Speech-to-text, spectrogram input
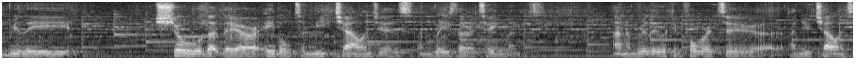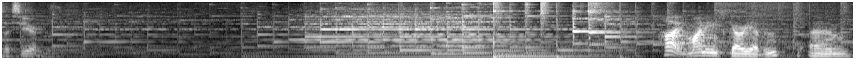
really show that they are able to meet challenges and raise their attainments. And I'm really looking forward to a, a new challenge this year. Hi, my name's Gary Evans. Um,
